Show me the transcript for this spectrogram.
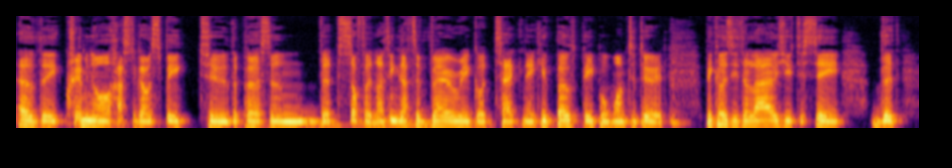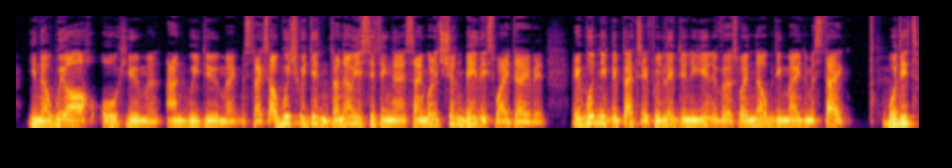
uh, the criminal has to go and speak to the person that suffered, and I think that's a very good technique if both people want to do it, mm. because it allows you to see that, you know, we are all human and we do make mistakes. I wish we didn't. I know you're sitting there saying, well, it shouldn't be this way, David. It wouldn't it be better if we lived in a universe where nobody made a mistake? Mm. Would it?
